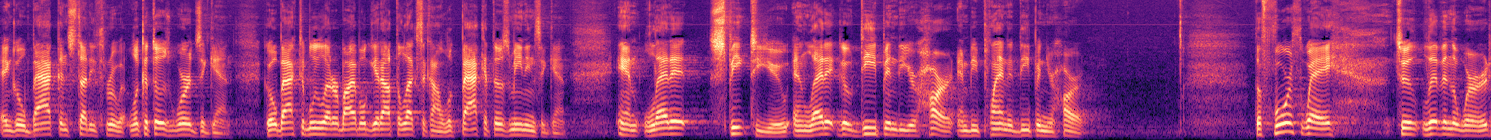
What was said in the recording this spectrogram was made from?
and go back and study through it. Look at those words again. Go back to Blue Letter Bible, get out the lexicon, look back at those meanings again, and let it speak to you and let it go deep into your heart and be planted deep in your heart. The fourth way to live in the Word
